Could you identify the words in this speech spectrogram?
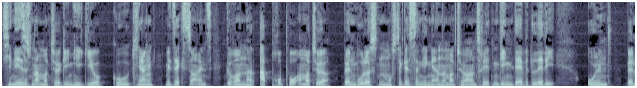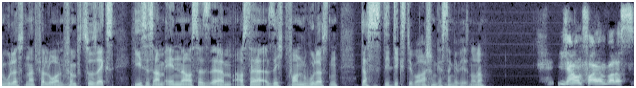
chinesischen Amateur, gegen Higio Guqiang mit 6 zu 1 gewonnen hat. Apropos Amateur, Ben Woolaston musste gestern gegen einen Amateur antreten, gegen David Liddy. Und Ben Woolaston hat verloren. 5 zu 6 hieß es am Ende aus der, ähm, aus der Sicht von Woolaston. Das ist die dickste Überraschung gestern gewesen, oder? Ja, und vor allem war das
